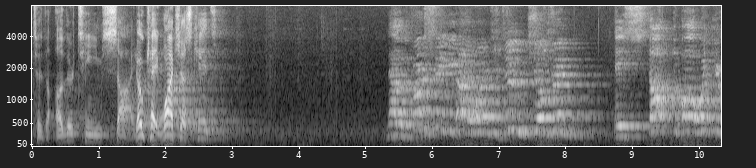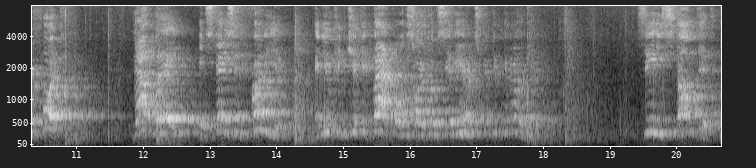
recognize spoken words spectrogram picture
to the other team's side. Okay, watch us, kids. Now, the first thing you got to learn to do, children, is stop the ball with your foot. That way, it stays in front of you, and you can kick it back. Oh, I'm sorry, Coach Sam, here. Give another kick. See, he stopped it,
